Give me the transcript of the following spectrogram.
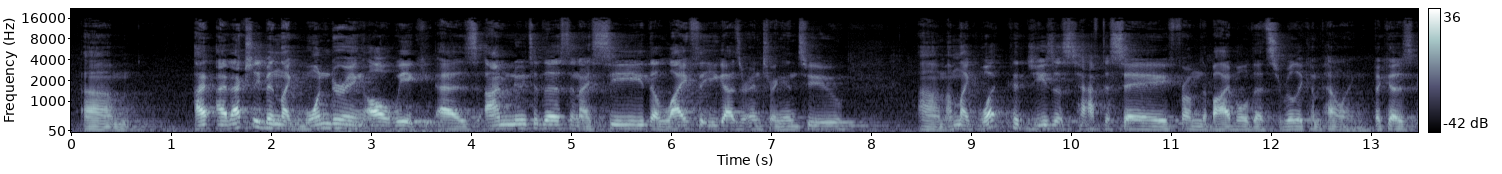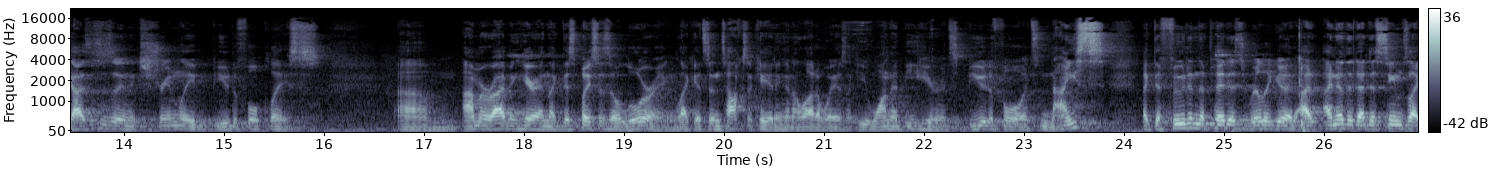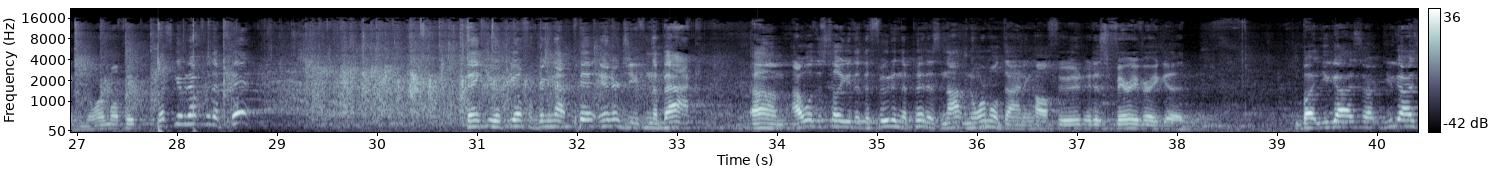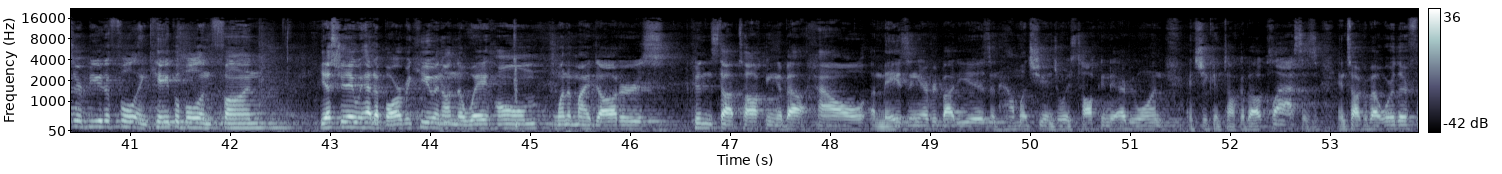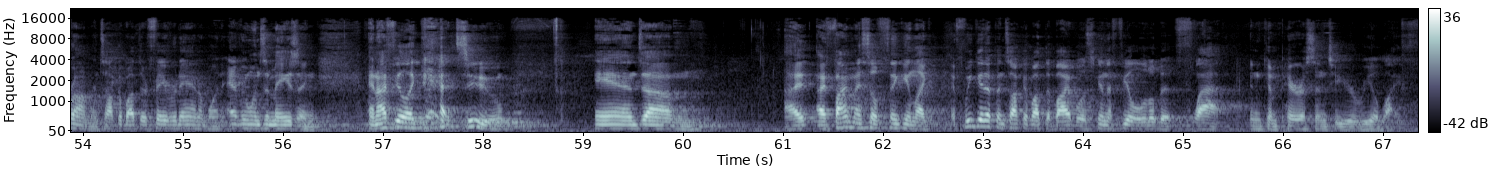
um, I, have actually been like wondering all week as I'm new to this and I see the life that you guys are entering into. Um, I'm like, what could Jesus have to say from the Bible that's really compelling? Because, guys, this is an extremely beautiful place. Um, I'm arriving here and like this place is alluring. Like it's intoxicating in a lot of ways. Like you want to be here. It's beautiful. It's nice. Like the food in the pit is really good. I, I know that that just seems like normal food. Let's give it up for the pit. Thank you, Akil, for bringing that pit energy from the back. Um, I will just tell you that the food in the pit is not normal dining hall food. It is very, very good. But you guys are you guys are beautiful and capable and fun. Yesterday we had a barbecue, and on the way home, one of my daughters couldn't stop talking about how amazing everybody is and how much she enjoys talking to everyone. And she can talk about classes and talk about where they're from and talk about their favorite animal, and everyone's amazing. And I feel like that too. And um, I, I find myself thinking, like, if we get up and talk about the Bible, it's going to feel a little bit flat in comparison to your real life.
